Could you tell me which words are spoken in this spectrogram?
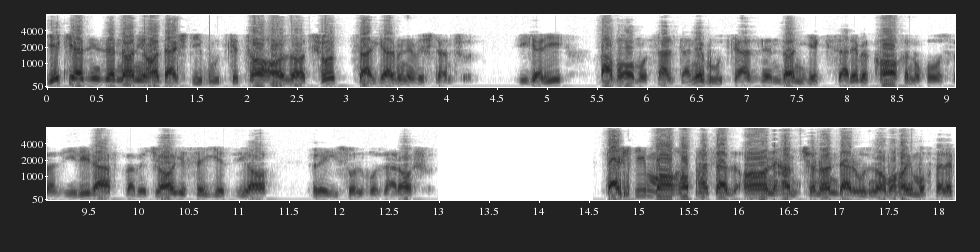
یکی از این زندانی ها دشتی بود که تا آزاد شد سرگرم نوشتن شد. دیگری قوام السلطنه بود که از زندان یک سره به کاخ نخست وزیری رفت و به جای سید زیا رئیس الوزرا شد. دشتی ماها پس از آن همچنان در روزنامه های مختلف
